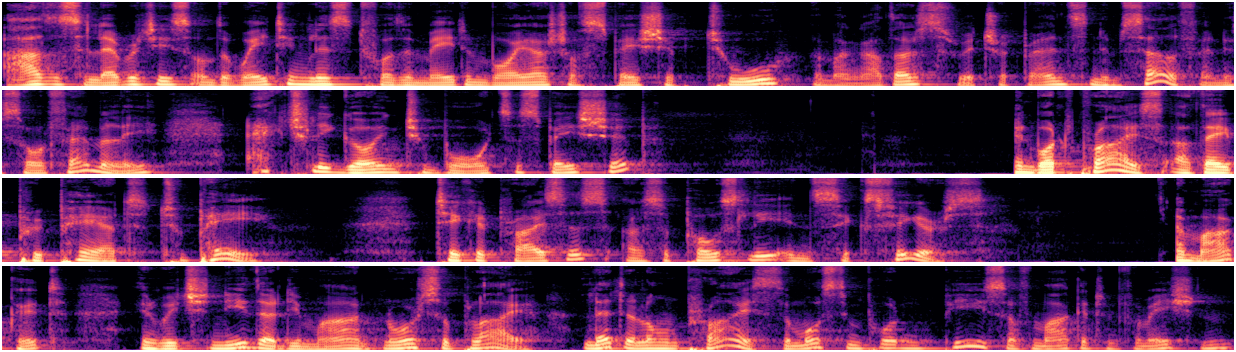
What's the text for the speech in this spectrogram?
Are the celebrities on the waiting list for the maiden voyage of Spaceship Two, among others Richard Branson himself and his whole family, actually going to board the spaceship? And what price are they prepared to pay? Ticket prices are supposedly in six figures. A market in which neither demand nor supply, let alone price, the most important piece of market information,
